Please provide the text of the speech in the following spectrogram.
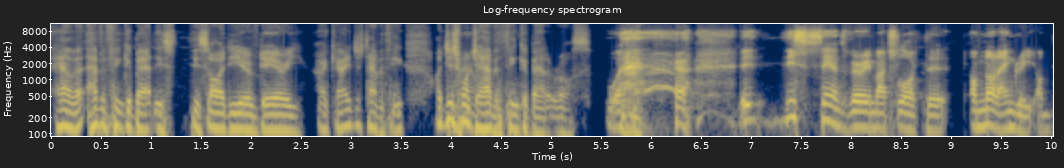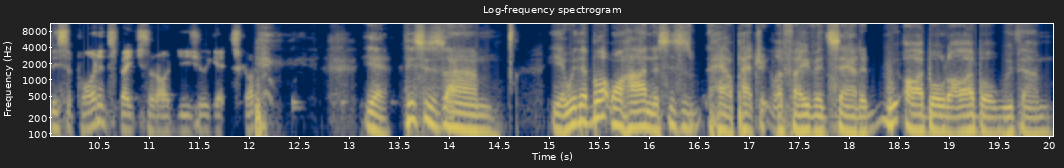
Have a have a think about this this idea of dairy. Okay, just have a think. I just want you to have a think about it, Ross. Well, it, this sounds very much like the "I'm not angry, I'm disappointed" speech that I'd usually get, Scotty. Yeah, this is um, yeah, with a lot more hardness. This is how Patrick Lefevere sounded eyeball to eyeball with um,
